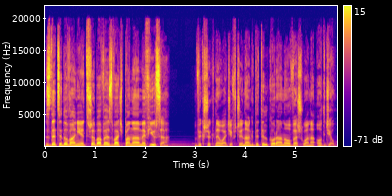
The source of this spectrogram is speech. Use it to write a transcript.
Zdecydowanie trzeba wezwać pana Matthewsa! wykrzyknęła dziewczyna, gdy tylko rano weszła na oddział.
